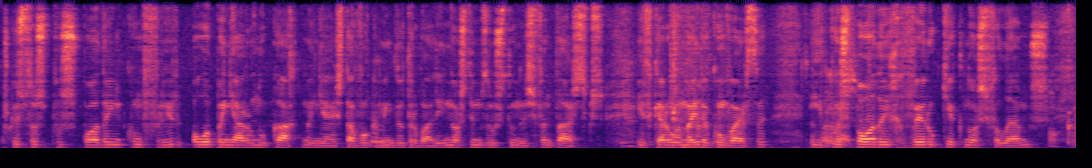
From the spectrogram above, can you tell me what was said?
Porque as pessoas depois podem conferir ou apanharam no carro de manhã, estavam ao caminho do trabalho e nós temos uns túneis fantásticos e ficaram a meio da conversa e depois podem rever o que é que nós falamos Ok.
